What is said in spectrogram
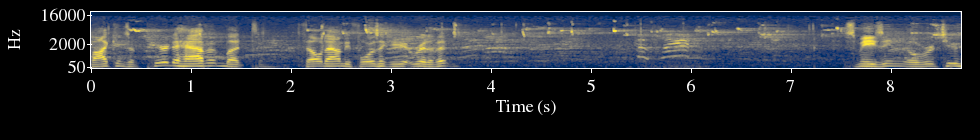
Botkins appeared to have it, but fell down before they could get rid of it. Schmiesing over to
